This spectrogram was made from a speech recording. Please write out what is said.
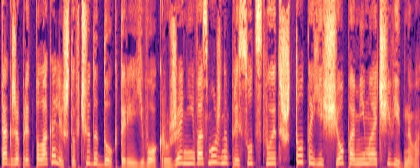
также предполагали, что в «Чудо-докторе» и его окружении, возможно, присутствует что-то еще помимо очевидного.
